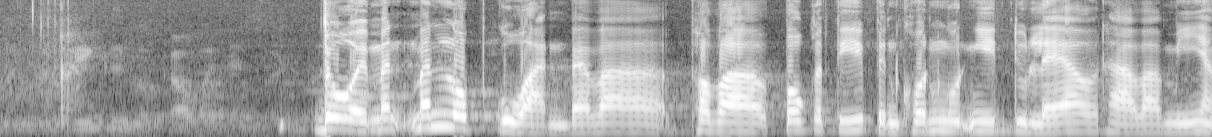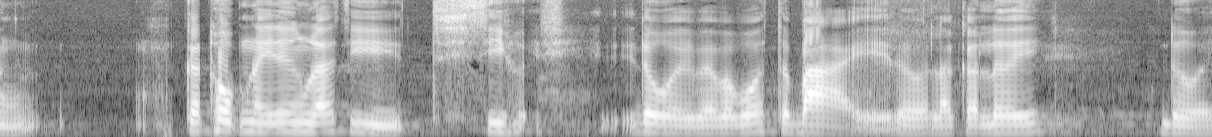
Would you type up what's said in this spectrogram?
มันมันแห้งขึ้นกว่าเก่าอาจารย์โดยมันมันรบกวนแบบว่าเพราะว่าปกติเป็นคนหงุดหงิดอยู่แล้วถ้าว่ามีอย่างกระทบในอยนึงแล้วสิสิโดยแบบว่าบ่สบายโดยแล้วก็เลย โดย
